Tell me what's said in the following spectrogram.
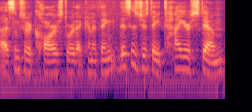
uh, some sort of car store, that kind of thing, this is just a tire stem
